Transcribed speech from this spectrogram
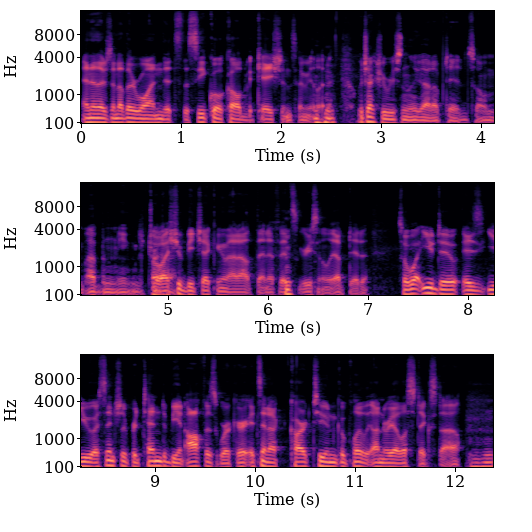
And then there's another one that's the sequel called Vacation Simulator. Mm-hmm. which actually recently got updated so i've been meaning to try Oh, I should be checking that out then if it's recently updated. So what you do is you essentially pretend to be an office worker. It's in a cartoon, completely unrealistic style. Mm-hmm.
